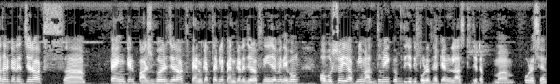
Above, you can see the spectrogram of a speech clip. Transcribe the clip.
আধার কার্ডের জেরক্স ব্যাংকের পাসবইয়ের জেরক্স প্যান কার্ড থাকলে প্যান কার্ডের জেরক্স নিয়ে যাবেন এবং অবশ্যই আপনি মাধ্যমিক অবধি যদি পড়ে থাকেন লাস্ট যেটা পড়েছেন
